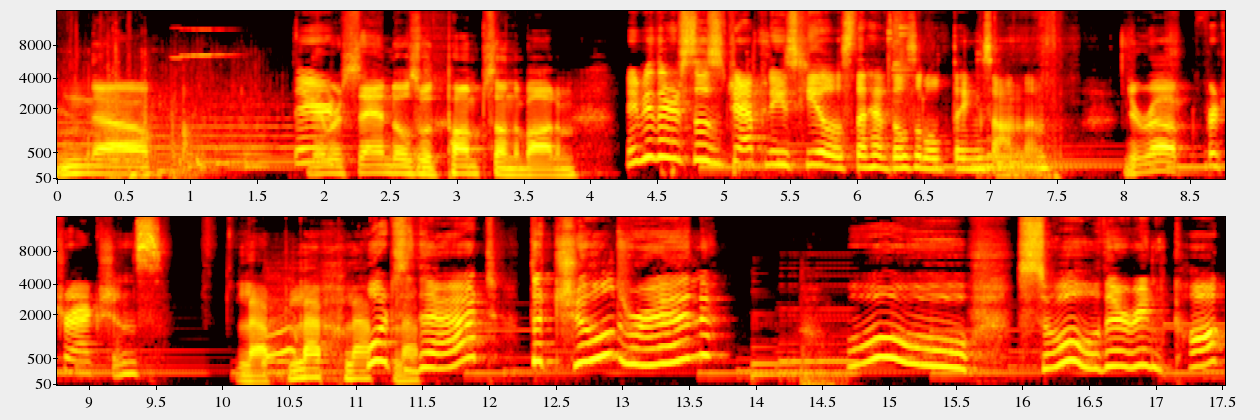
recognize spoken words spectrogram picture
No, they They're were sandals with pumps on the bottom. maybe there's those Japanese heels that have those little things on them You're up. for tractions. Lap, lap, lap. What's lap. that? The children? Oh, so they're in Kakariko.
